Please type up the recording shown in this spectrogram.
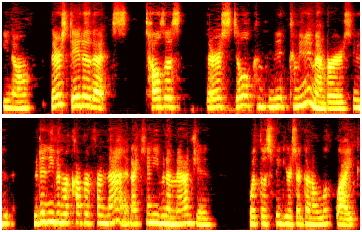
You know, there's data that tells us there are still community members who who didn't even recover from that. I can't even imagine what those figures are going to look like.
